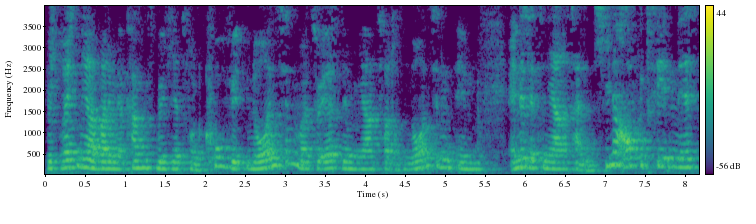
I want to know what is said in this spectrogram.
Wir sprechen ja bei dem Erkrankungsbild jetzt von Covid-19, weil zuerst im Jahr 2019, im Ende letzten Jahres halt in China aufgetreten ist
